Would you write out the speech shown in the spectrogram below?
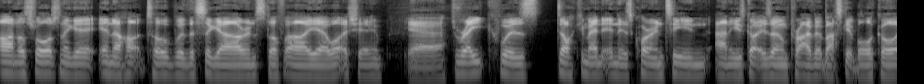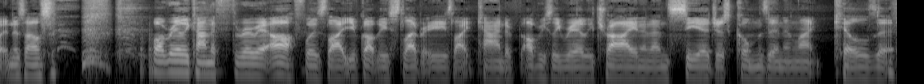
Arnold Schwarzenegger in a hot tub with a cigar and stuff. Oh yeah, what a shame. yeah, Drake was documenting his quarantine and he's got his own private basketball court in his house. what really kind of threw it off was like you've got these celebrities like kind of obviously really trying, and then Sia just comes in and like kills it.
